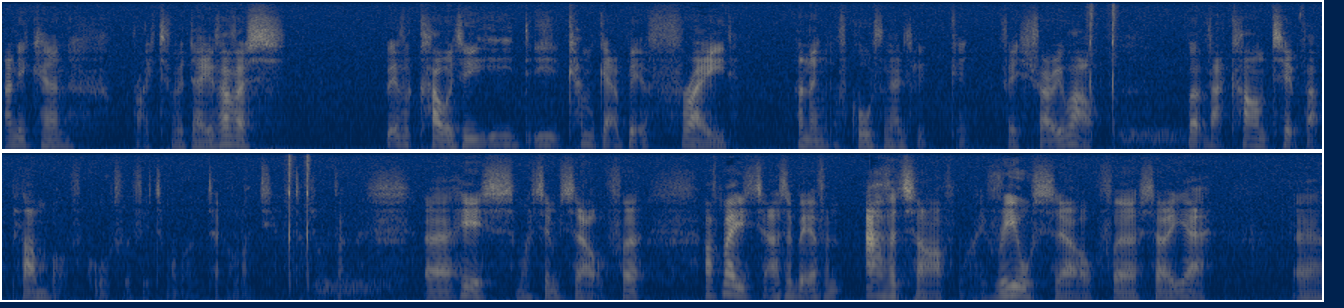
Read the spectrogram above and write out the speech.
and he can brighten the day of others bit of a coward. He, he, he can get a bit afraid. And then, of course, angelic can fish very well. But that can't tip that plumb off, of course, with its modern technology and stuff like that. Uh, here's my sim self. Uh, I've made it as a bit of an avatar of my real self. Uh, so, yeah. Uh,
